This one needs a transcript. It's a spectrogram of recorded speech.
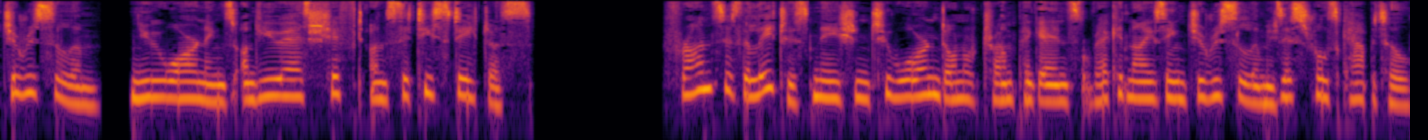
Jerusalem, new warnings on US shift on city status. France is the latest nation to warn Donald Trump against recognizing Jerusalem as Israel's capital.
